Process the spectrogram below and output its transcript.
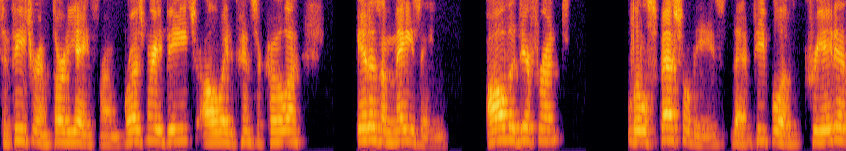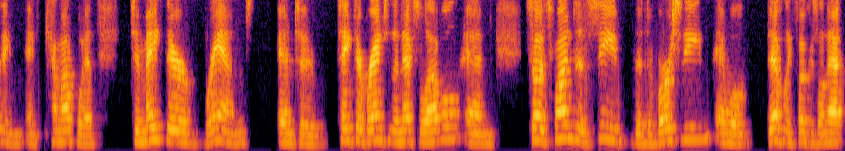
to feature in 30A from Rosemary Beach all the way to Pensacola. It is amazing all the different little specialties that people have created and, and come up with to make their brand and to take their brand to the next level. And so it's fun to see the diversity, and we'll definitely focus on that.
